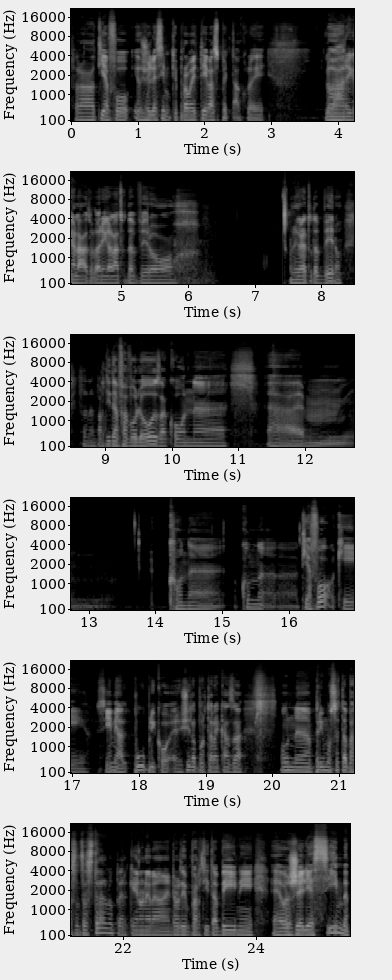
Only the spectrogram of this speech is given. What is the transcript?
fra Tiafo e Ogelesim che prometteva spettacolo e lo ha regalato, l'ha regalato davvero. L'ha regalato davvero. È una partita favolosa con. Ehm, con. con uh, Tiafo che insieme al pubblico è riuscito a portare a casa un primo set abbastanza strano perché non era entrato in partita bene eh, Ogelia Sim,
